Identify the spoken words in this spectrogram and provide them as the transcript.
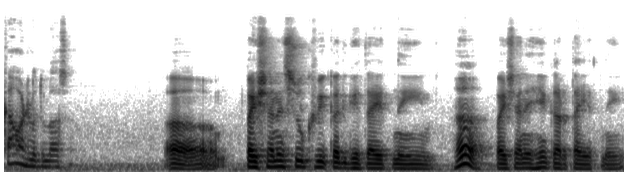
का वाटलं तुला असं? पैशाने सुख विकत घेता येत नाही. हां पैशाने हे करता येत नाही.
